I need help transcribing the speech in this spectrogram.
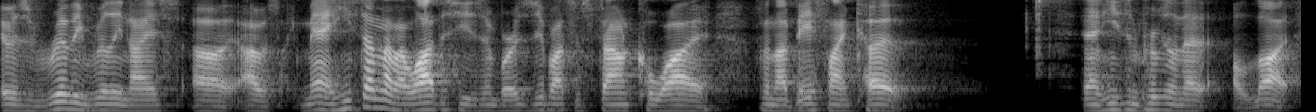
It was really, really nice. Uh, I was like, man, he's done that a lot this season where Zubac has found Kawhi from that baseline cut. And he's improved on that a lot.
